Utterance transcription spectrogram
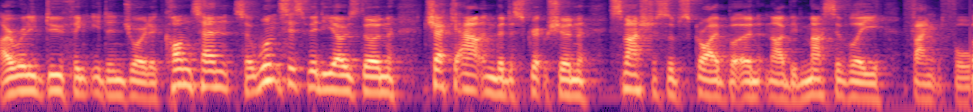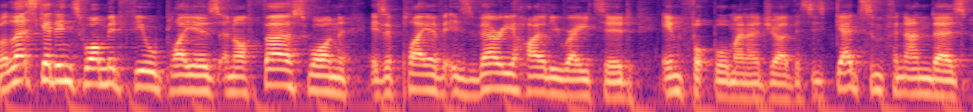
I really do think you'd enjoy the content. So once this video's done, check it out in the description, smash the subscribe button, and I'd be massively thankful. But let's get into our midfield players, and our first one is a player that is very highly rated in Football Manager. This is Gedson Fernandes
